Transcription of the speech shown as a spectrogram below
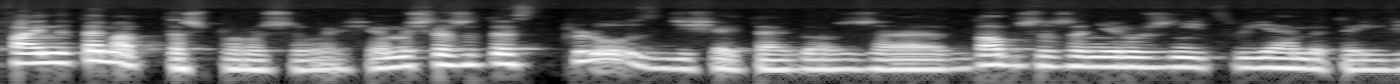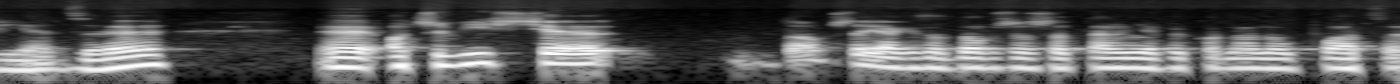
fajny temat też poruszyłeś. Ja myślę, że to jest plus dzisiaj tego, że dobrze, że nie różnicujemy tej wiedzy. E, Oczywiście dobrze, jak za dobrze, rzetelnie wykonaną płacę,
